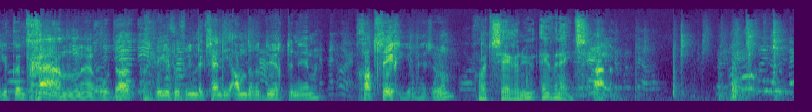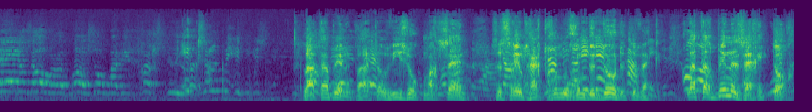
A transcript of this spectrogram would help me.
Je kunt gaan, uh, Odat. Wil je zo vriendelijk zijn die andere deur te nemen? God zegen je, mijn zoon. God zegen u eveneens. Amen. Laat haar binnen, pater. Wie ze ook mag zijn. Ze schreeuwt hard genoeg om de doden te wekken. Laat haar binnen, zeg ik toch.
